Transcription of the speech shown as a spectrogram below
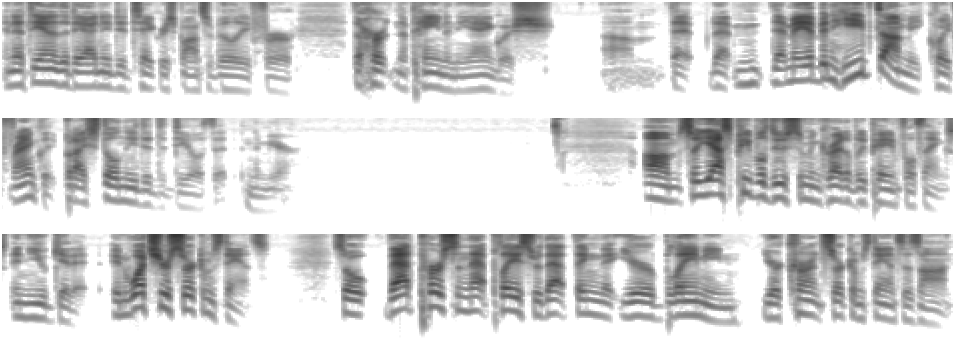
And at the end of the day, I needed to take responsibility for the hurt and the pain and the anguish um, that that that may have been heaped on me, quite frankly. But I still needed to deal with it in the mirror. Um, so yes, people do some incredibly painful things, and you get it. And what's your circumstance? So that person, that place, or that thing that you're blaming your current circumstances on,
